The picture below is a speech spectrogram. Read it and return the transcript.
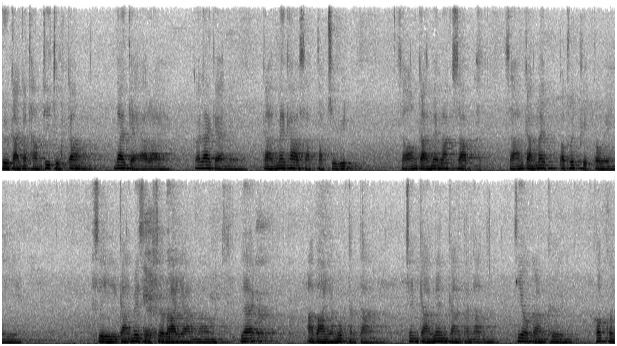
คือการกระทำที่ถูกต้องได้แก่อะไร ก็ได้แก่หนึ่งการไม่ฆ่าสัตว์ตัดชีวิตสองการไม่ลักทรัพย์สามการไม่ประพฤติผิดประเวณี สี่การไม่เสพสุรายาเมาและอบายามุขต่างๆ เช่นการเล่นการพนัน เที่ยวกลางคืน คบคน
